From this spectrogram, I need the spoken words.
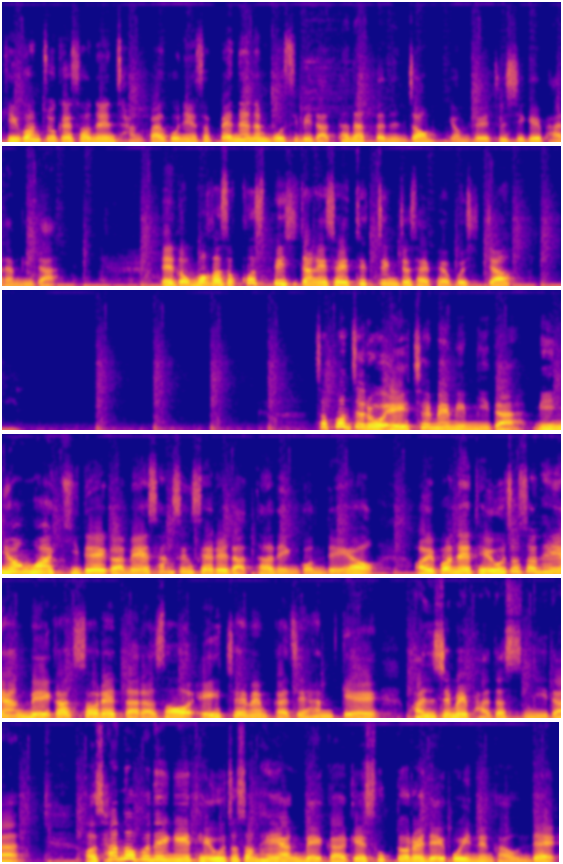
기관 쪽에서는 장바구니에서 빼내는 모습이 나타났다는 점 염두에 두시길 바랍니다. 네, 넘어가서 코스피 시장에서의 특징주 살펴보시죠. 첫 번째로 HMM입니다. 민영화 기대감의 상승세를 나타낸 건데요. 어, 이번에 대우조선해양 매각설에 따라서 HMM까지 함께 관심을 받았습니다. 어, 산업은행이 대우조선해양 매각에 속도를 내고 있는 가운데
